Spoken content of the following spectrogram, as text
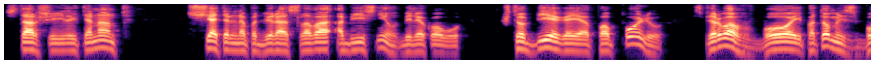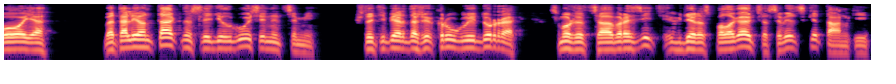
старший лейтенант, тщательно подбирая слова, объяснил Белякову, что, бегая по полю, сперва в бой, потом из боя, Батальон так наследил гусеницами, что теперь даже круглый дурак сможет сообразить, где располагаются советские танки.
